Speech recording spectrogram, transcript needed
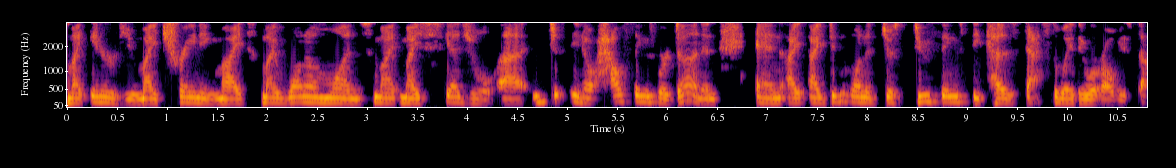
my interview, my training, my my one-on-ones, my my schedule, uh, just, you know how things were done, and and I, I didn't want to just do things because that's the way they were always done.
